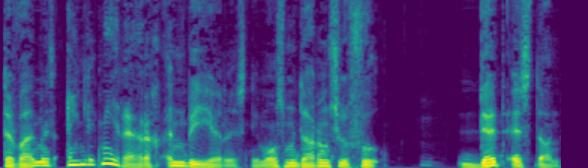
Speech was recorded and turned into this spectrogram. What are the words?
terwyl mens eintlik nie regtig in beheer is nie, maar ons moet daarom so voel. Dit is dan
